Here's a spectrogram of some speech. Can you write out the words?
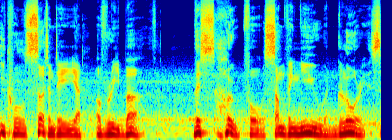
equal certainty of rebirth. This hope for something new and glorious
